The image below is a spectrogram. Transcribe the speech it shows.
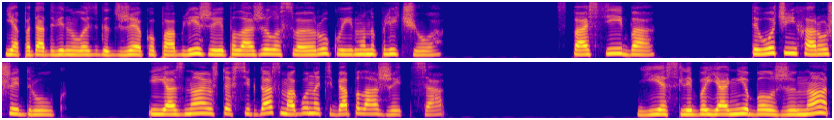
Я пододвинулась к Джеку поближе и положила свою руку ему на плечо. Спасибо. Ты очень хороший друг. И я знаю, что всегда смогу на тебя положиться. Если бы я не был женат,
